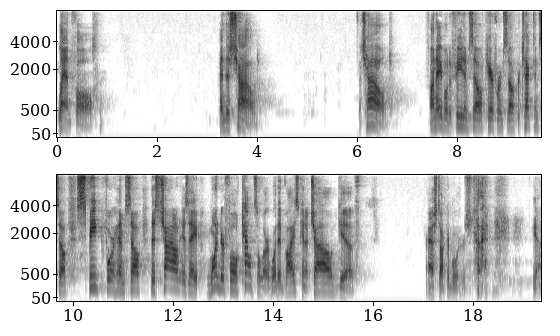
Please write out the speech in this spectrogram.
landfall. And this child, a child, unable to feed himself, care for himself, protect himself, speak for himself, this child is a wonderful counselor. What advice can a child give? Ask Dr. Borders. yeah.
